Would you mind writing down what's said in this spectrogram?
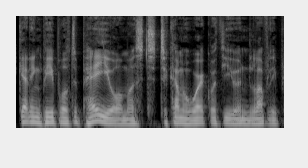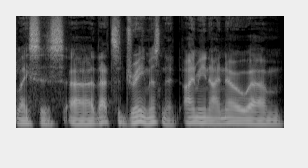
getting people to pay you almost to come and work with you in lovely places uh, that's a dream isn't it i mean i know um,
